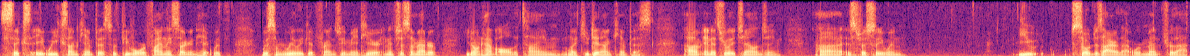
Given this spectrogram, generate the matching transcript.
six, eight weeks on campus with people, we're finally starting to hit with with some really good friends we made here. And it's just a matter of you don't have all the time like you did on campus, um, and it's really challenging, uh, especially when you so desire that we're meant for that.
